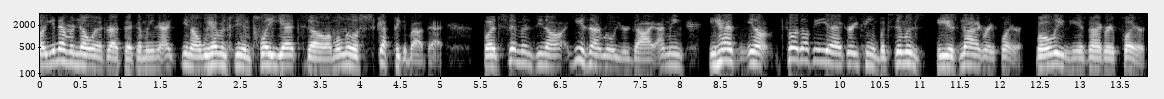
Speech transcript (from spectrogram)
But you never know in a draft pick. I mean, I, you know, we haven't seen him play yet, so I'm a little skeptic about that. But Simmons, you know, he's not really your guy. I mean, he has, you know, Philadelphia, yeah, a great team, but Simmons, he is not a great player. Believe me, he is not a great player.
